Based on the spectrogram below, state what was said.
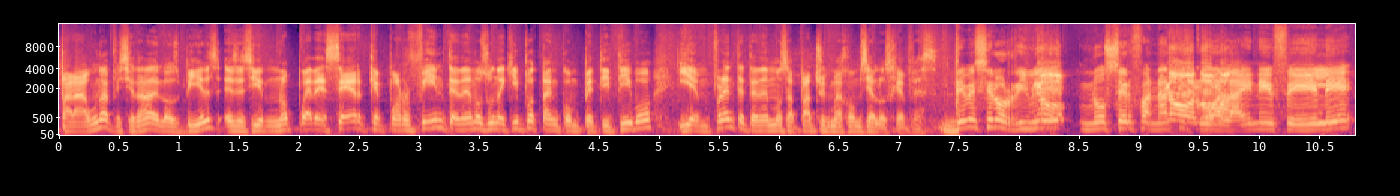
Para un aficionado de los Bills, es decir, no puede ser que por fin tenemos un equipo tan competitivo y enfrente tenemos a Patrick Mahomes y a los jefes. Debe ser horrible no, no ser fanático no, no, a la NFL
